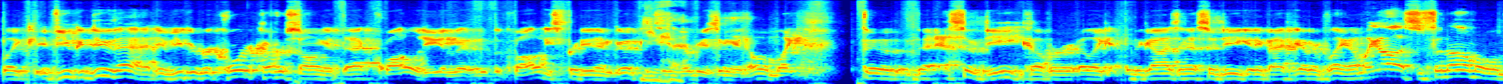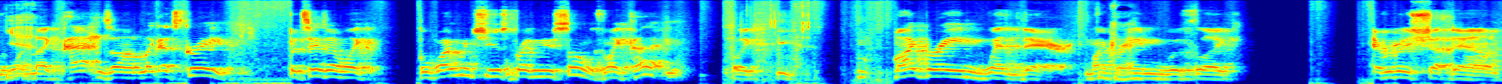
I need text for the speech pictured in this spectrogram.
Like, if you could do that, if you could record a cover song at that quality, and the, the quality's pretty damn good because Yeah. everybody's doing it at home, like the the SOD cover, like the guys in SOD getting back together and playing, I'm like, oh, this is phenomenal. And Yeah. when Mike Patton's on, I'm like, that's great. But at the same time, I'm like, but why wouldn't you just write a new song with Mike Patton? Like, my brain went there. My Okay. brain was like, everybody's shut down.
